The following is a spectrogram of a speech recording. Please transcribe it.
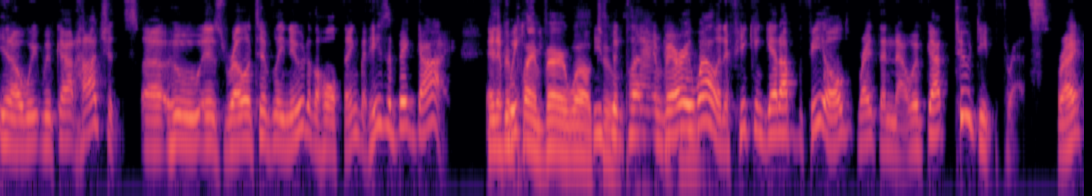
you know, we, we've got Hodgins, uh, who is relatively new to the whole thing, but he's a big guy. And he's been we, playing very well he's too. been playing very well, and if he can get up the field, right, then now we've got two deep threats, right?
